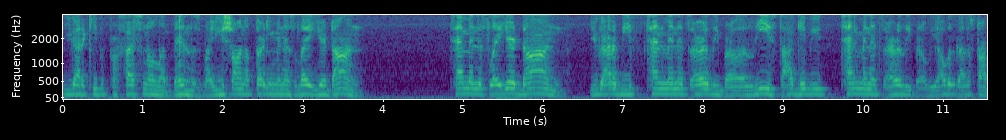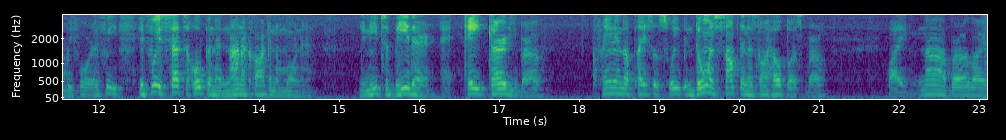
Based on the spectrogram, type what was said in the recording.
You got to keep it professional and business, bro. You showing up 30 minutes late, you're done. 10 minutes late, you're done. You gotta be 10 minutes early, bro. At least I'll give you 10 minutes early, bro. We always gotta start before. If we if we set to open at 9 o'clock in the morning, you need to be there at 8.30, bro. Cleaning the place up, sweeping, doing something that's gonna help us, bro. Like, nah, bro, like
